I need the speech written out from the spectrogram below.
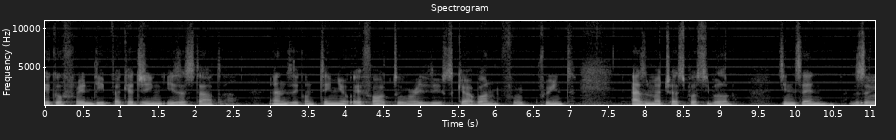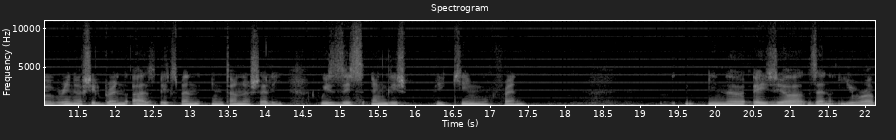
Eco-friendly packaging is a start and the continued effort to reduce carbon footprint as much as possible. Since then, the RhinoShield brand has expanded internationally with this English-speaking friend in uh, Asia, then Europe,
